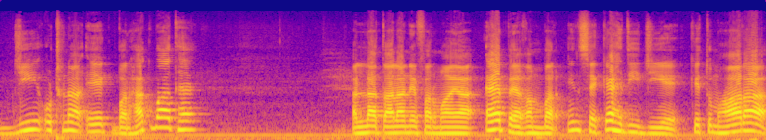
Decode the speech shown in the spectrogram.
جی اٹھنا ایک برحق بات ہے۔ اللہ تعالیٰ نے فرمایا، اے پیغمبر، ان سے کہہ دیجیے کہ تمہارا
